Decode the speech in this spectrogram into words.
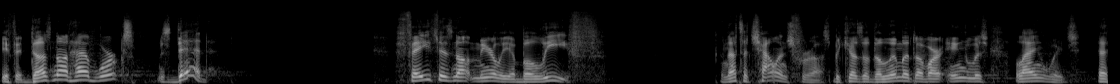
if it does not have works, is dead. Faith is not merely a belief And that's a challenge for us because of the limit of our English language. Uh,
